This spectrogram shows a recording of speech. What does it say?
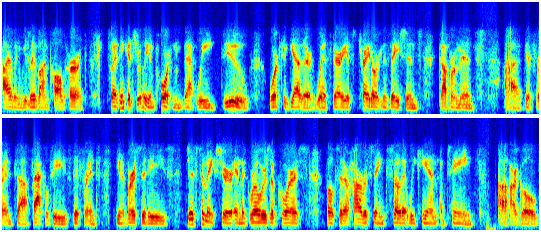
island we live on called Earth. So I think it's really important that we do work together with various trade organizations, governments, uh, different uh, faculties, different universities, just to make sure, and the growers, of course, folks that are harvesting, so that we can obtain uh, our goals.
